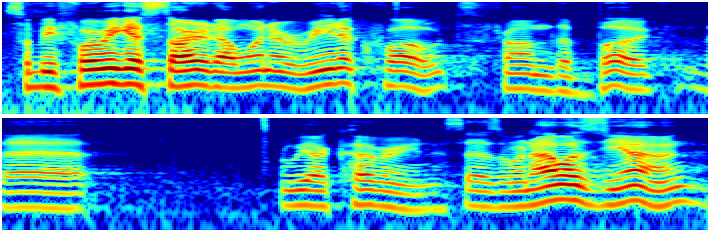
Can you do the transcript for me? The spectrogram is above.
so before we get started, I want to read a quote from the book that we are covering. It says, When I was young,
